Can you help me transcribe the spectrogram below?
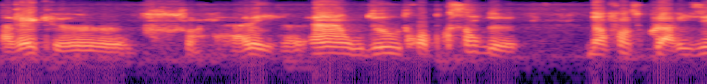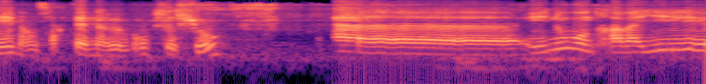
avec euh, pff, allez, 1 ou 2 ou 3 de d'enfants scolarisés dans certains groupes sociaux. Et nous, on travaillait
